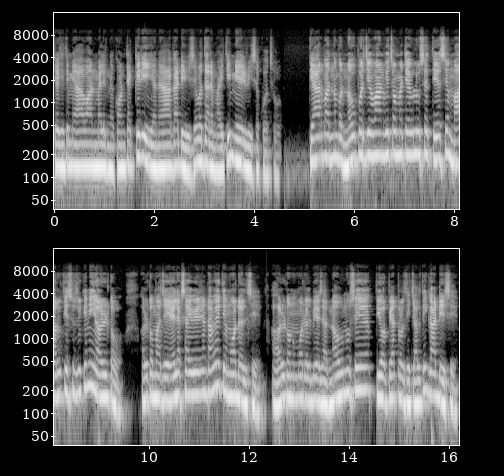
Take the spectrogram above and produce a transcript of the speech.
તેથી તમે આ વાહન માલિકને કોન્ટેક્ટ કરી અને આ ગાડી વિશે વધારે માહિતી મેળવી શકો છો. ત્યારબાદ નંબર નવ પર જે વાહન વેચવા માટે આવેલું છે તે છે મારુતિ સુઝુકીની અલ્ટો. અલ્ટોમાં જે એલેક્સાઈ વેરિયન્ટ આવે તે મોડલ છે. આ અલ્ટોનું મોડલ બે હજાર નવનું છે પ્યોર પેટ્રોલથી ચાલતી ગાડી છે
